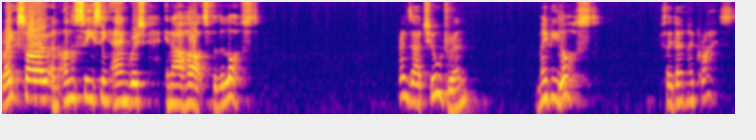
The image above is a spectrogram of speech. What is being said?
great sorrow and unceasing anguish in our hearts for the lost. Friends, our children may be lost if they don't know Christ.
